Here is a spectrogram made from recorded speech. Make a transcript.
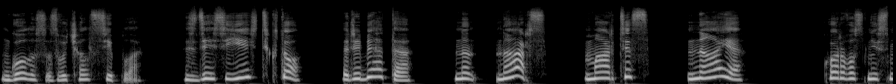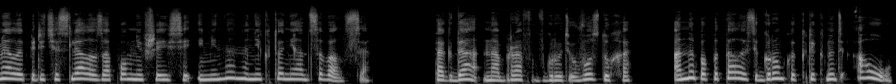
голос звучал сипло. «Здесь есть кто? Ребята? Н Нарс? Мартис? Ная?» Корвус несмело перечисляла запомнившиеся имена, но никто не отзывался. Тогда, набрав в грудь воздуха, она попыталась громко крикнуть «Ау!»,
